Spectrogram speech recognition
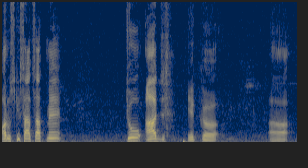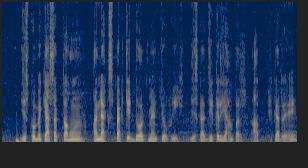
और उसके साथ साथ में जो आज एक आ, जिसको मैं कह सकता हूँ अनएक्सपेक्टेड डेवलपमेंट जो हुई जिसका ज़िक्र यहाँ पर आप भी कर रहे हैं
